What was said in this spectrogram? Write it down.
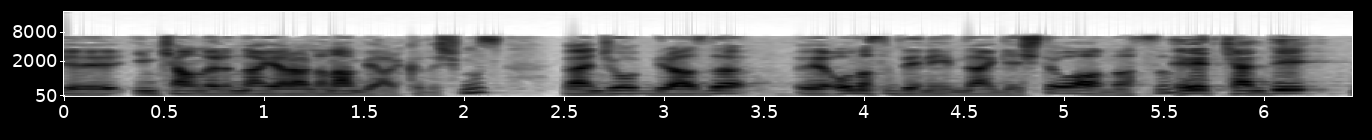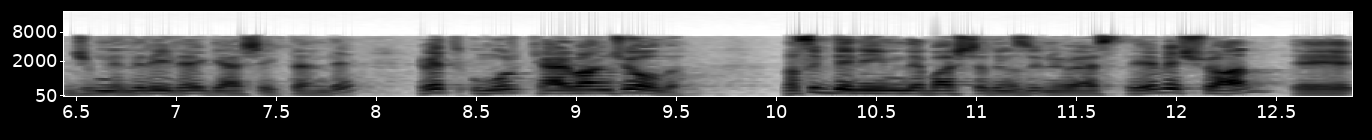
e, imkanlarından yararlanan bir arkadaşımız. Bence o biraz da e, o nasıl deneyimden geçti o anlatsın. Evet kendi cümleleriyle gerçekten de. Evet Umur Kervancıoğlu. Nasıl bir deneyimle başladınız üniversiteye ve şu an e,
